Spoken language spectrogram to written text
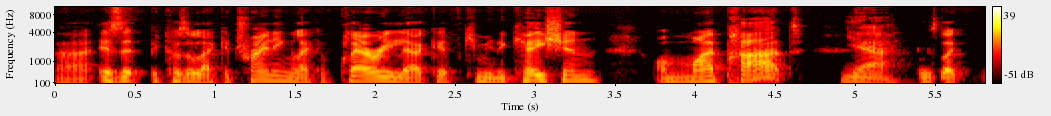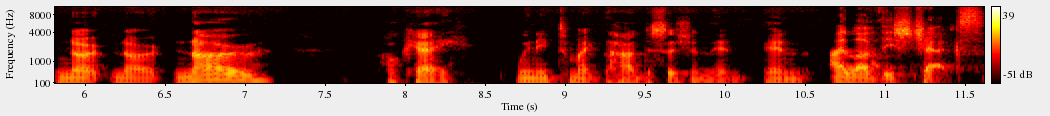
Uh, is it because of lack of training, lack of clarity, lack of communication on my part? Yeah. It's like, no, no, no. Okay, we need to make the hard decision then. And I love these checks.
